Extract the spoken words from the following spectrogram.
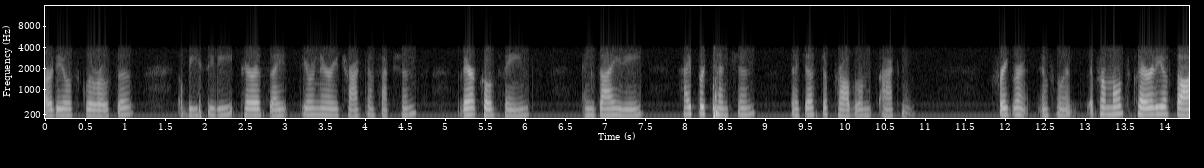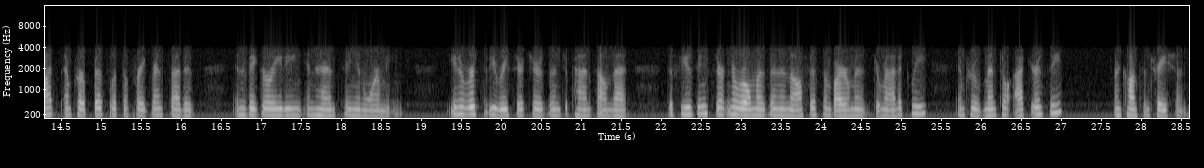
arteriosclerosis, obesity, parasites, urinary tract infections, varicose veins, anxiety, hypertension, digestive problems, acne. Fragrant influence. It promotes clarity of thought and purpose with a fragrance that is invigorating, enhancing, and warming. University researchers in Japan found that diffusing certain aromas in an office environment dramatically improved mental accuracy and concentration.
